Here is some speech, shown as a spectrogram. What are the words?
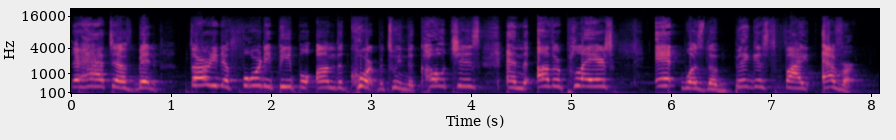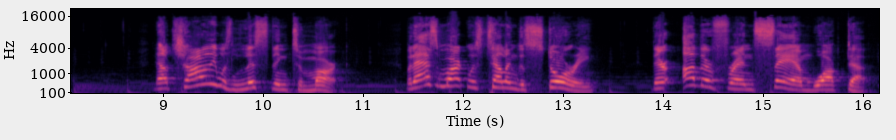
there had to have been 30 to 40 people on the court between the coaches and the other players. It was the biggest fight ever. Now, Charlie was listening to Mark, but as Mark was telling the story, their other friend Sam walked up.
